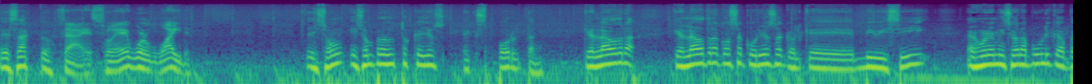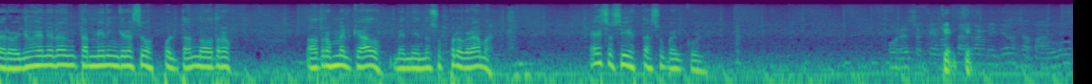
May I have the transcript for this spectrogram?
Exacto. O sea, eso es worldwide. Y son, y son productos que ellos exportan. Que es la otra, que es la otra cosa curiosa, que porque BBC es una emisora pública, pero ellos generan también ingresos exportando a otros, a otros mercados, vendiendo sus programas. Eso sí está súper cool. Por eso es que no ¿Qué- está qué? transmitiendo, se apagó.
